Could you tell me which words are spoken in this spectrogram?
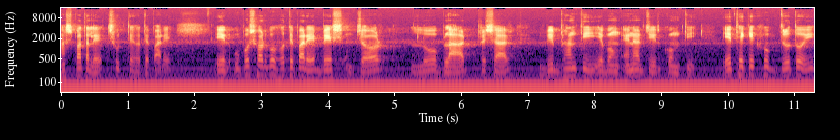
হাসপাতালে ছুটতে হতে পারে। এর উপসর্গ হতে পারে বেশ জ্বর, লো ব্লাড প্রেশার, বিভ্রান্তি এবং এনার্জির কমতি। এ থেকে খুব দ্রুতই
